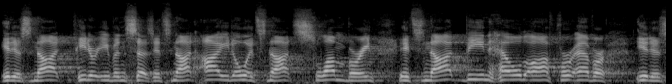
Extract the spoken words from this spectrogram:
It is not, Peter even says, it's not idle, it's not slumbering, it's not being held off forever. It is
